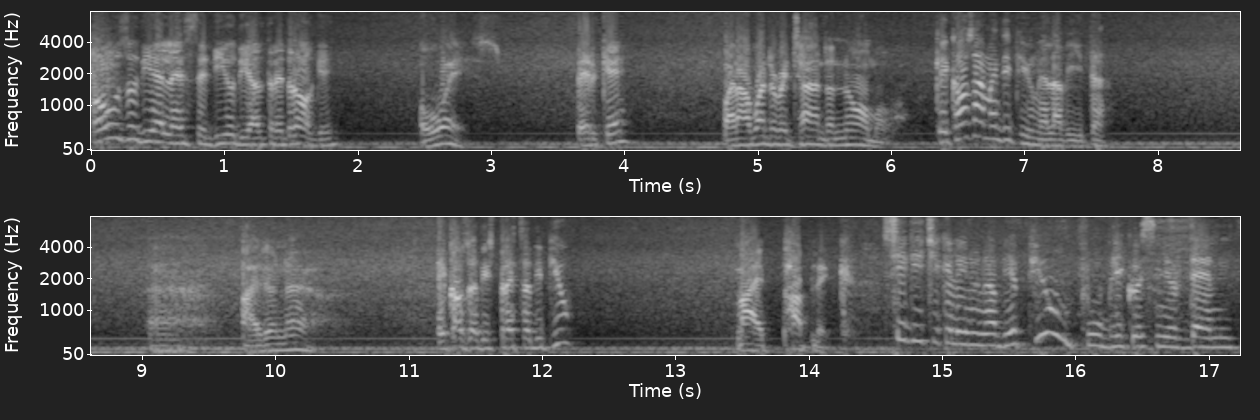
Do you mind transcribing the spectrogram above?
Ho uso di LSD o di altre droghe? Always. Perché? When I want to return to normal. Che cosa ama di più nella vita? Uh, I don't know. E cosa disprezza di più? My public. Si dice che lei non abbia più un pubblico, signor Dammit.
